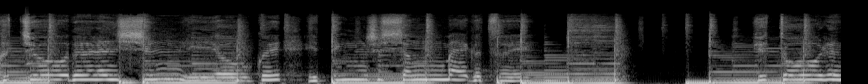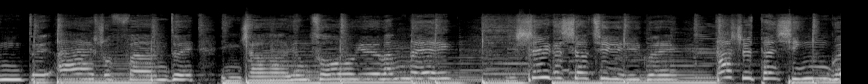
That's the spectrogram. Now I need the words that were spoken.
喝酒的人心里有鬼，一定是想买个醉。越多人对爱说反对，阴差阳错越完美。你是个小气鬼，他是贪心鬼。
